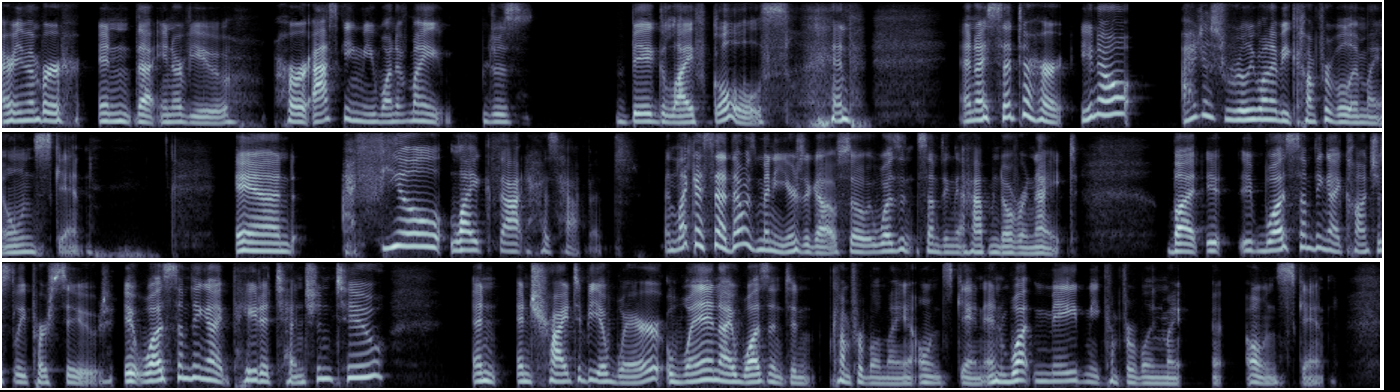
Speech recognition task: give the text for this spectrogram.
I remember in that interview, her asking me one of my just big life goals, and and I said to her, "You know, I just really wanna be comfortable in my own skin." And I feel like that has happened. And like I said, that was many years ago, so it wasn't something that happened overnight. But it it was something I consciously pursued. It was something I paid attention to and and tried to be aware when I wasn't in comfortable in my own skin and what made me comfortable in my, uh, own skin.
